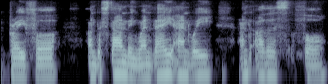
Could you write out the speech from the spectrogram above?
We pray for understanding when they and we and others fall.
